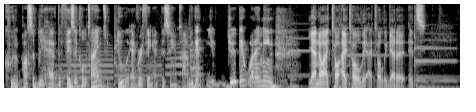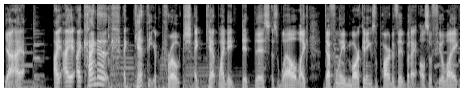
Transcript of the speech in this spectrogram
couldn't possibly have the physical time to do everything at the same time. You get you do you get what I mean? Yeah, no, I to- I totally I totally get it. It's yeah, I I, I, I kind of I get the approach. I get why they did this as well. Like definitely marketing is a part of it, but I also feel like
